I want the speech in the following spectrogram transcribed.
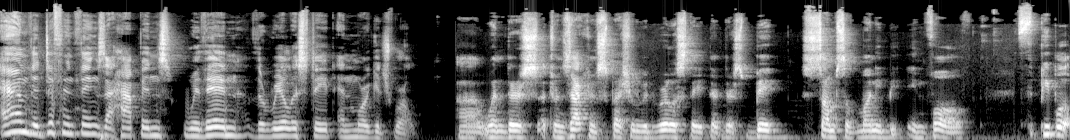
and the different things that happens within the real estate and mortgage world. Uh, when there's a transaction, especially with real estate, that there's big sums of money involved, people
